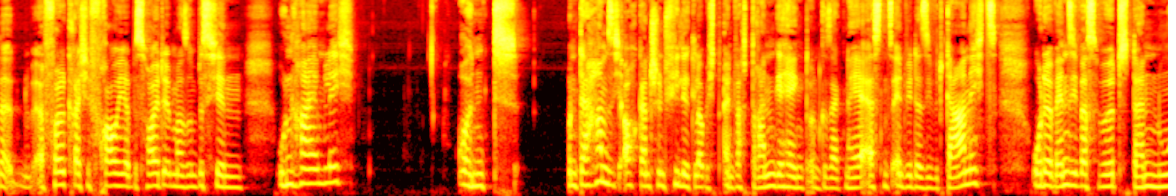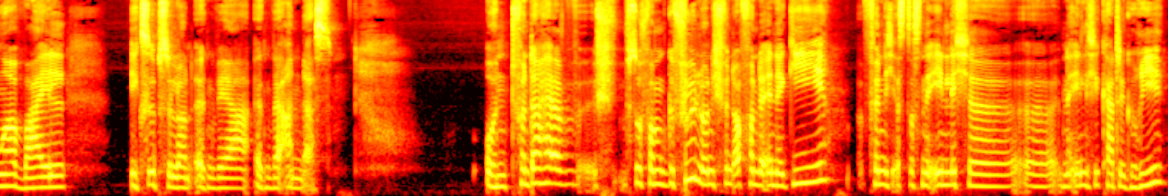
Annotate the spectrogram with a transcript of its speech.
eine erfolgreiche Frau ja bis heute immer so ein bisschen unheimlich. Und und da haben sich auch ganz schön viele, glaube ich, einfach dran gehängt und gesagt, naja, erstens entweder sie wird gar nichts oder wenn sie was wird, dann nur, weil XY irgendwer, irgendwer anders. Und von daher, so vom Gefühl und ich finde auch von der Energie, finde ich, ist das eine ähnliche, äh, eine ähnliche Kategorie.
